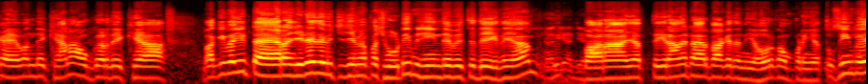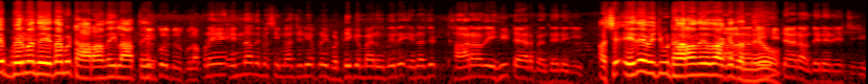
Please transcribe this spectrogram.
ਕੈਵਨ ਦੇਖਿਆ ਨਾ ਔਗਰ ਦੇਖਿਆ। ਬਾਕੀ ਬਾਈ ਜੀ ਟਾਇਰ ਆ ਜਿਹੜੇ ਦੇ ਵਿੱਚ ਜਿਵੇਂ ਆਪਾਂ ਛੋਟੀ ਮਸ਼ੀਨ ਦੇ ਵਿੱਚ ਦੇਖਦੇ ਆ 12 ਜਾਂ 13 ਦੇ ਟਾਇਰ ਪਾ ਕੇ ਦਿੰਦੀਆਂ ਹੋਰ ਕੰਪਨੀਆਂ। ਤੁਸੀਂ ਵੀ ਫਿਰ ਮੈਂ ਦੇਖਦਾ ਵੀ 18 ਦੇ ਹੀ ਲਾਤੇ। ਬਿਲਕੁਲ ਬਿਲਕੁਲ। ਆਪਣੇ ਇਹਨਾਂ ਦੇ ਮਸ਼ੀਨਾਂ ਜਿਹੜੀ ਆਪਣੀ ਵੱਡੀ ਕੰਬਾਈਨ ਹੁੰਦੀ ਨੇ ਇਹਨਾਂ 'ਚ 18 ਦੇ ਹੀ ਟਾਇਰ ਪੈਂਦੇ ਨੇ ਜੀ। ਅੱਛਾ ਇਹਦੇ ਵਿੱਚ ਵੀ 18 ਦੇ ਉਦਾ ਕੇ 18 ਦਿੰਦੇ ਦੇ ਹੋ ਹੀ ਟਾਇਰ ਆਉਂਦੇ ਨੇ 'ਚ ਜੀ।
